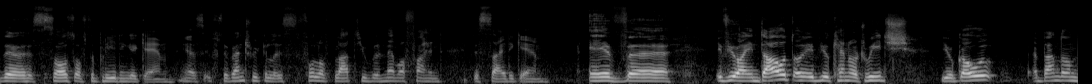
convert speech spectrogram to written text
the source of the bleeding again. Yes, if the ventricle is full of blood, you will never find this site again. If, uh, if you are in doubt or if you cannot reach your goal, abandon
